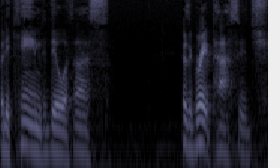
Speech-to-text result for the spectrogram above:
but he came to deal with us. There's a great passage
